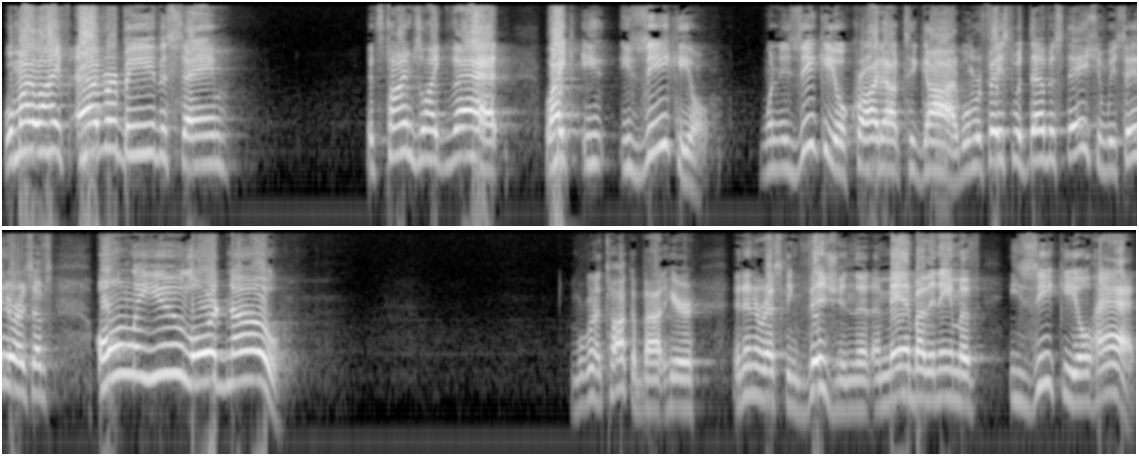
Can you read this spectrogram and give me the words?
Will my life ever be the same? It's times like that, like Ezekiel. When Ezekiel cried out to God, when we're faced with devastation, we say to ourselves, only you, Lord, know. We're going to talk about here an interesting vision that a man by the name of Ezekiel had.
